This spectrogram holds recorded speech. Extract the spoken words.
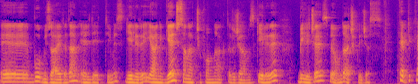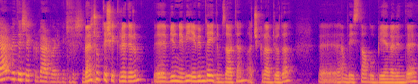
e, bu müzayededen elde ettiğimiz geliri yani genç sanatçı fonuna aktaracağımız geliri bileceğiz ve onu da açıklayacağız. Tebrikler ve teşekkürler böyle bir girişim Ben için. çok teşekkür ederim. E, bir nevi evimdeydim zaten Açık Radyo'da. Ee, hem de İstanbul Bienalinde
